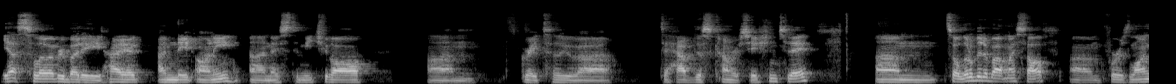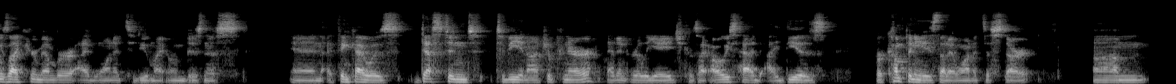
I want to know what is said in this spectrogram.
Yes. Hello, everybody. Hi, I'm Nate Aune. Uh, nice to meet you all. Um, it's great to uh, to have this conversation today. Um, so, a little bit about myself. Um, for as long as I can remember, I've wanted to do my own business. And I think I was destined to be an entrepreneur at an early age because I always had ideas for companies that I wanted to start. Um,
